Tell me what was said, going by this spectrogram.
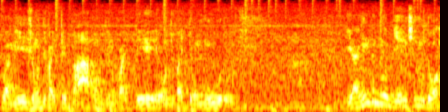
planeja onde vai ter barra, onde não vai ter, onde vai ter um muro. E ainda no ambiente indoor,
